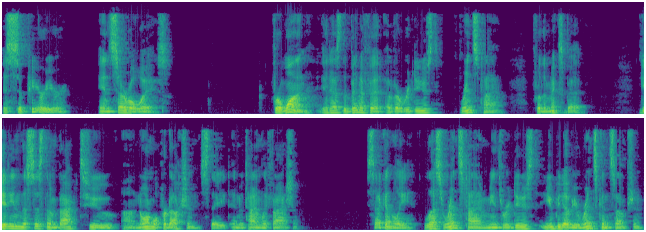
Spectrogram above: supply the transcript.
is superior in several ways. For one, it has the benefit of a reduced rinse time for the mix bed getting the system back to uh, normal production state in a timely fashion. Secondly, less rinse time means reduced UPW rinse consumption,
